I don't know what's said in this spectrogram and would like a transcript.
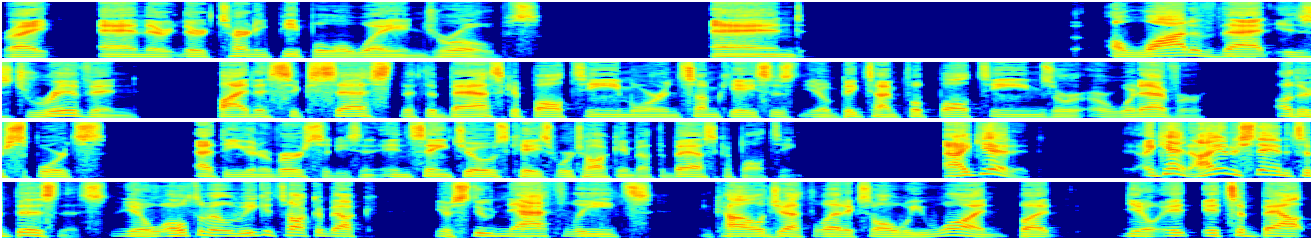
right? And they're they're turning people away in droves, and a lot of that is driven by the success that the basketball team, or in some cases, you know, big time football teams, or or whatever other sports at the universities. In, in St. Joe's case, we're talking about the basketball team. I get it. Again, I understand it's a business. You know, ultimately, we can talk about you know student athletes and college athletics all we want, but you know, it, it's about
